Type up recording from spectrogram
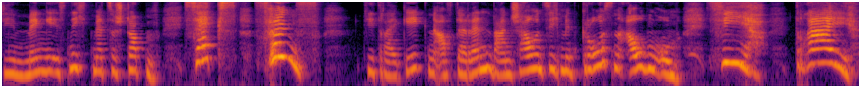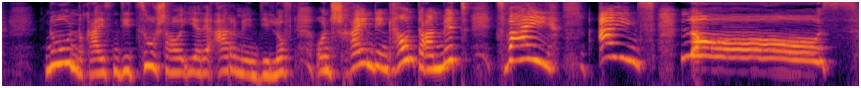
Die Menge ist nicht mehr zu stoppen. Sechs, fünf. Die drei Gegner auf der Rennbahn schauen sich mit großen Augen um. Vier, drei. Nun reißen die Zuschauer ihre Arme in die Luft und schreien den Countdown mit. Zwei, eins, los!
